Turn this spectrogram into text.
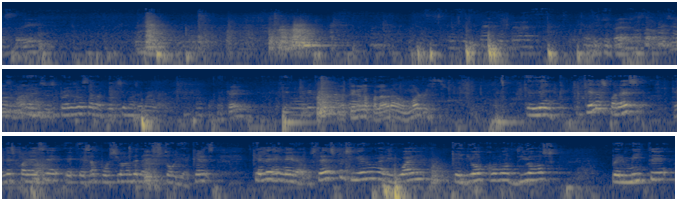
Hasta ahí. En suspenso hasta la próxima suspenso hasta la próxima semana. Ok. Ya tiene la palabra don Morris. Qué bien. ¿Qué les parece? ¿Qué les parece eh, esa porción de la historia? ¿Qué les, qué les genera? Ustedes percibieron al igual que yo cómo Dios permite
